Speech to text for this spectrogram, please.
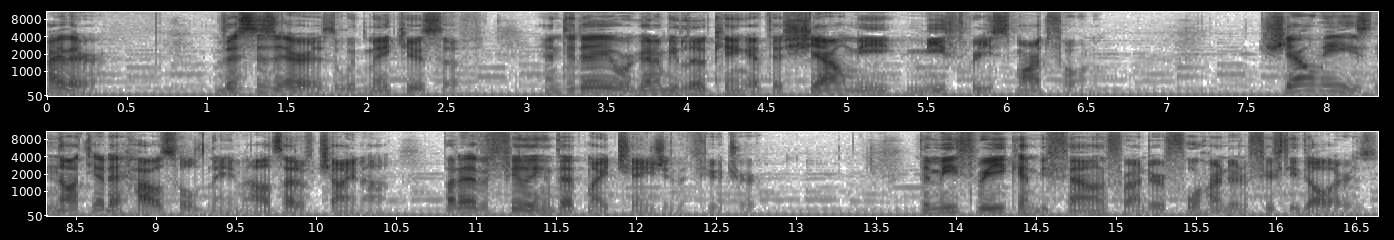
Hi there, this is Erez with Make Use Of, and today we're going to be looking at the Xiaomi Mi 3 smartphone. Xiaomi is not yet a household name outside of China, but I have a feeling that might change in the future. The Mi 3 can be found for under $450.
